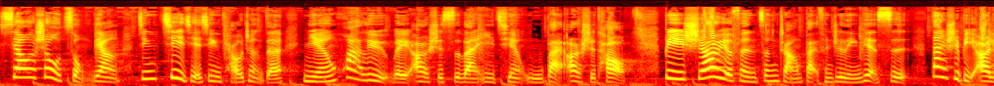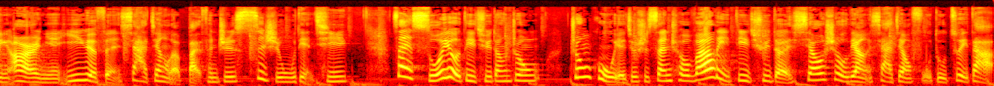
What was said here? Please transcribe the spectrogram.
销售总量，经季节性调整的年化率为二十。十四万一千五百二十套，比十二月份增长百分之零点四，但是比二零二二年一月份下降了百分之四十五点七。在所有地区当中，中谷，也就是 Central Valley 地区的销售量下降幅度最大，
